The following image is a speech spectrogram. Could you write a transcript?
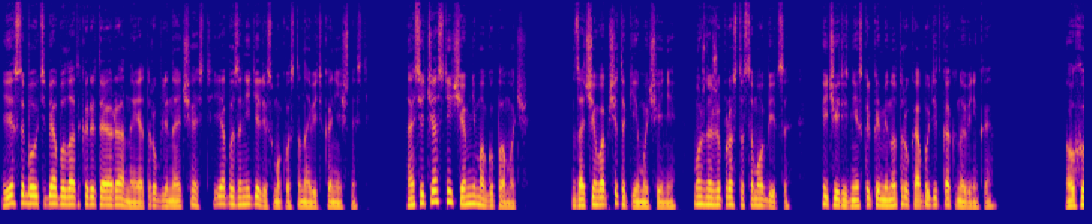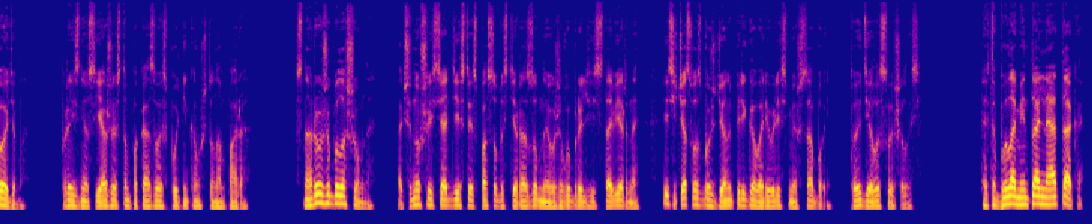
Если бы у тебя была открытая рана и отрубленная часть, я бы за неделю смог восстановить конечность. А сейчас ничем не могу помочь. Зачем вообще такие мучения? Можно же просто самоубиться, и через несколько минут рука будет как новенькая. «Уходим», — произнес я, жестом показывая спутникам, что нам пора. Снаружи было шумно. Очнувшиеся от действия способности разумные уже выбрались из таверны и сейчас возбужденно переговаривались между собой. То и дело слышалось. «Это была ментальная атака.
